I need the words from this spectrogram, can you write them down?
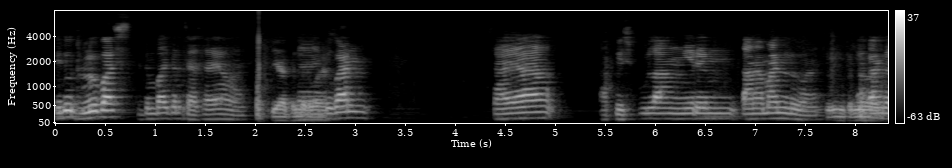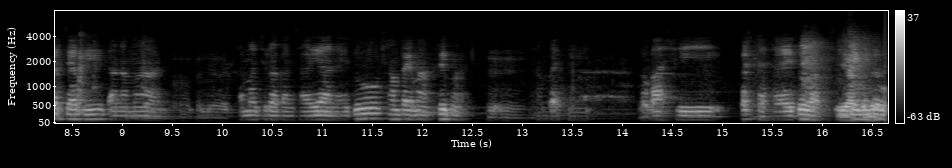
itu dulu pas di tempat kerja saya, Mas. Nah, benar mas. itu kan saya habis pulang ngirim tanaman dulu, Mas. Hmm, Saya kan kerja di tanaman Oh, benar. sama juragan saya. Nah, itu sampai maghrib, Mas. Hmm. Sampai di lokasi kerja saya itu habis Iya, ngirim itu.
